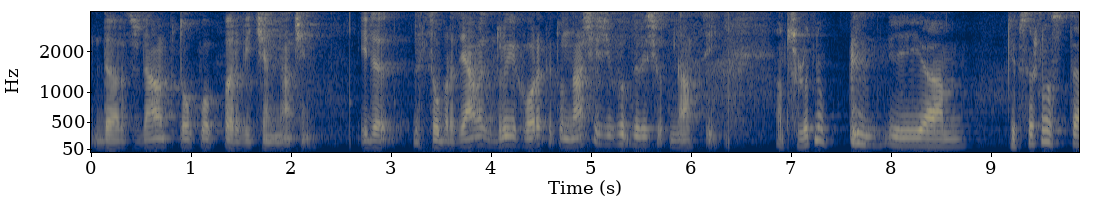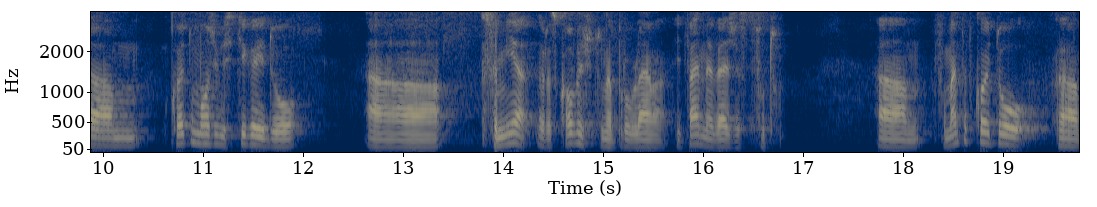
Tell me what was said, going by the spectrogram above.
да разсъждаваме по толкова първичен начин и да, да се съобразяваме с други хора, като нашия живот зависи от нас си. Абсолютно. И, а, и всъщност, а, което може би стига и до а, самия разковничето на проблема, и това е невежеството. А, в момента, в който а,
